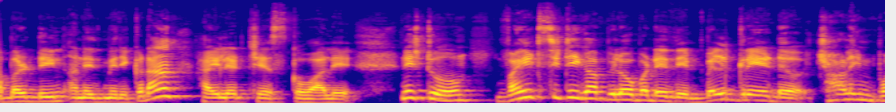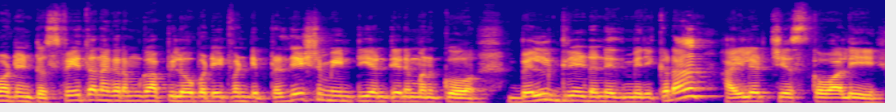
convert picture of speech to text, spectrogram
అబర్డీన్ అనేది మీరు ఇక్కడ హైలైట్ చేసుకోవాలి. నెక్స్ట్ వైట్ సిటీగా పిలువబడేది బెల్గ్రేడ్ చాలా ఇంపార్టెంట్. శ్వేత నగరంగా పిలువబడేటువంటి ప్రదేశం ఏంటి అంటేనే మనకు బెల్గ్రేడ్ అనేది మీరు ఇక్కడ హైలైట్ చేసుకోవాలి.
